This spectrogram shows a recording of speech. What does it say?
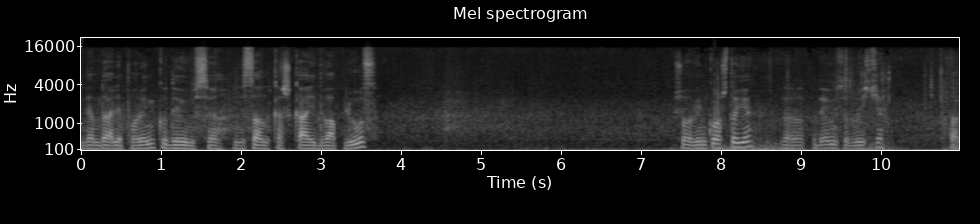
Йдемо далі по ринку, дивимося Nissan Qashqai 2 Що він коштує? Зараз подивимося ближче. Так,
